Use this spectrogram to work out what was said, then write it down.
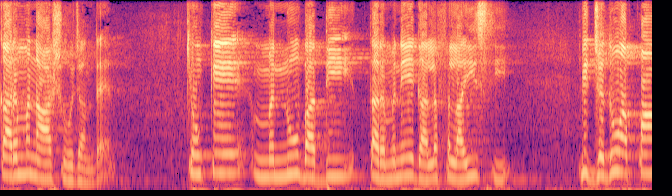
ਕਰਮ ਨਾਸ਼ ਹੋ ਜਾਂਦਾ ਹੈ। ਕਿਉਂਕਿ ਮਨੂਵਾਦੀ ਧਰਮ ਨੇ ਇਹ ਗੱਲ ਫੈਲਾਈ ਸੀ ਵੀ ਜਦੋਂ ਆਪਾਂ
